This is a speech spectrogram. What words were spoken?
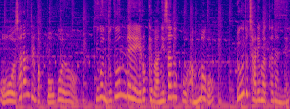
오, 사람들 막 먹어요. 이건 누군데 이렇게 많이 싸놓고 안 먹어? 여기도 자리 맡아놨네.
